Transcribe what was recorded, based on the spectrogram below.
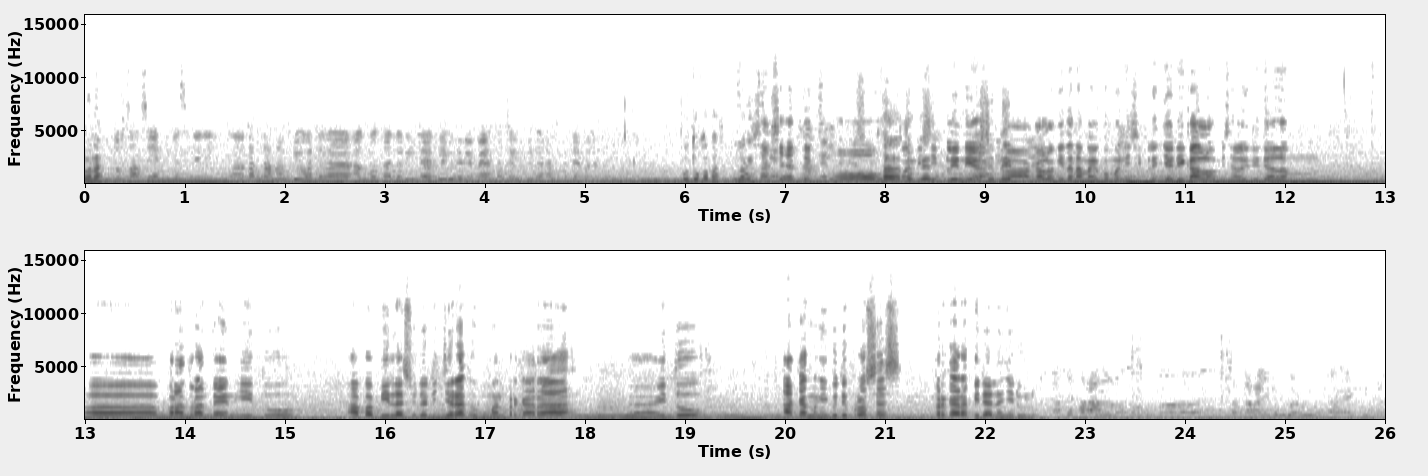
Gimana? Untuk sanksi etiknya sendiri, eh, kan karena beliau adalah anggota dari TNI di DPR, sanksi etiknya akan seperti apa? Untuk apa? Ulangi. sanksi etik oh hukuman disiplin ya Disiplin. Nah, kalau kita namanya hukuman disiplin jadi kalau misalnya di dalam eh, peraturan TNI itu apabila sudah dijerat hukuman perkara eh, itu akan mengikuti proses perkara pidananya dulu Artinya paralel atau eh, perkaranya dulu baru eh, etiknya?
